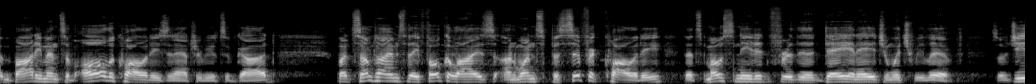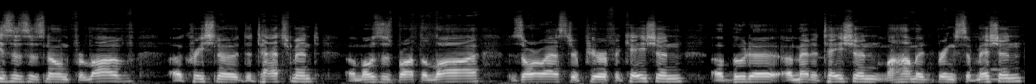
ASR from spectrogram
embodiments of all the qualities and attributes of God, but sometimes they focalize on one specific quality that's most needed for the day and age in which we live. So Jesus is known for love, uh, Krishna detachment, uh, Moses brought the law, Zoroaster purification, uh, Buddha meditation, Muhammad brings submission,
